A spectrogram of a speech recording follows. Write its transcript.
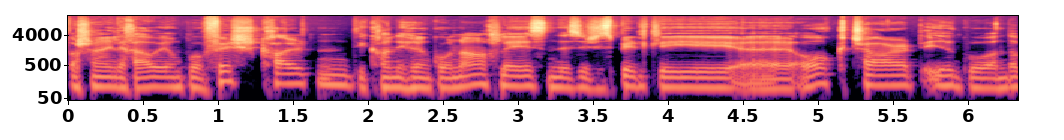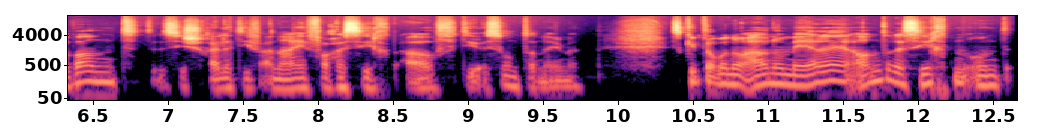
wahrscheinlich auch irgendwo festgehalten, die kann ich irgendwo nachlesen, das ist ein bildlich äh, Org-Chart irgendwo an der Wand, das ist relativ eine einfache Sicht auf dieses Unternehmen. Es gibt aber noch auch noch mehrere andere Sichten und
